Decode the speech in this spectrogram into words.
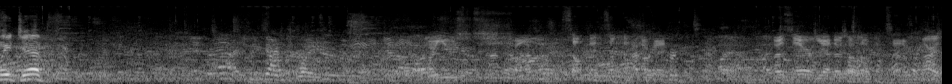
Wait, Jeff. Are you um, something, something? Okay. Is there, yeah, there's a token set up. All right.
